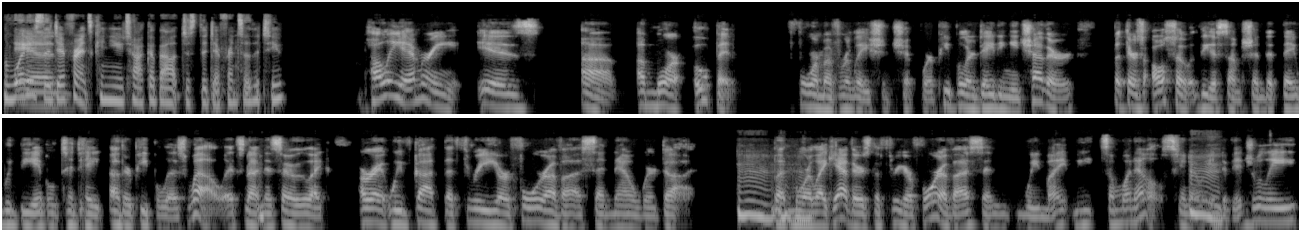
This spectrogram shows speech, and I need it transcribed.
What and is the difference? Can you talk about just the difference of the two? Polyamory is uh, a more open form of relationship where people are dating each other, but there's also the assumption that they would be able to date other people as well. It's not mm. necessarily like, all right, we've got the three or four of us and now we're done mm-hmm. but more like, yeah, there's the three or four of us, and we might meet someone else, you know, mm-hmm. individually,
